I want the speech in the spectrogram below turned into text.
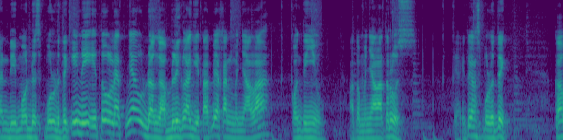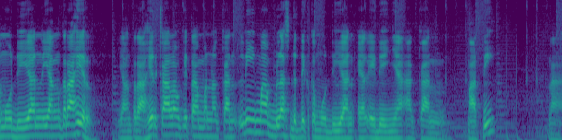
Dan di mode 10 detik ini itu LED-nya udah nggak blink lagi tapi akan menyala continue atau menyala terus. Ya, itu yang 10 detik. Kemudian yang terakhir, yang terakhir kalau kita menekan 15 detik kemudian LED-nya akan mati. Nah,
